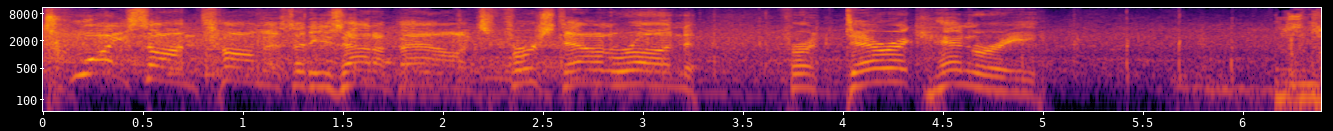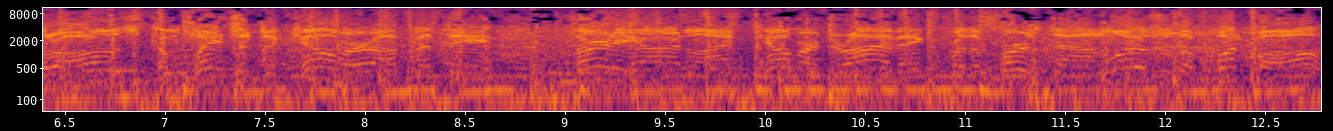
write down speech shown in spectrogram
twice on Thomas, and he's out of bounds. First down run for Derrick Henry. Throws, completes it to Kilmer up at the 30-yard line. Kilmer driving for the first down, loses the football.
